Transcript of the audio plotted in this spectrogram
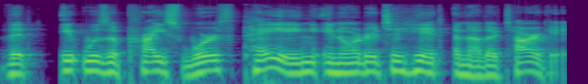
that it was a price worth paying in order to hit another target.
